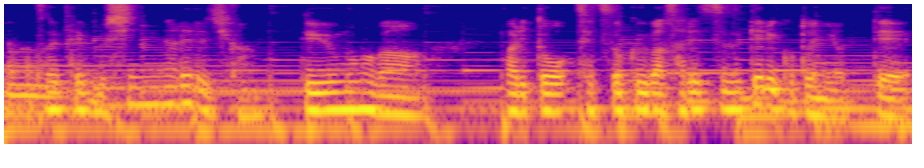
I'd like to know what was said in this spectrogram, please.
なんかそうやって虫になれる時間っていうものが割と接続がされ続けることによって、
